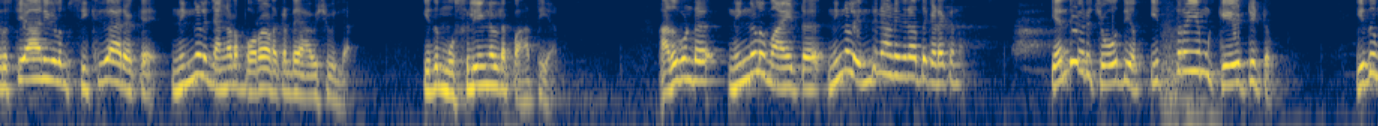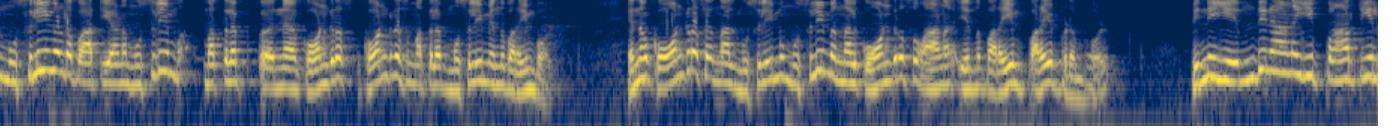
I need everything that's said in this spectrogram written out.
ക്രിസ്ത്യാനികളും സിഖുകാരൊക്കെ നിങ്ങൾ ഞങ്ങളുടെ പുറം അടക്കേണ്ട ആവശ്യമില്ല. ഇത് മുസ്ലിങ്ങളുടെ പാർട്ടിയാണ്. അതുകൊണ്ട് നിങ്ങളുമായിട്ട് നിങ്ങൾ എന്തിനാണ് ഇതിനകത്ത് കിടക്കുന്നത്? എന്റെ ഒരു ചോദ്യം ഇത്രയും കേട്ടിട്ടും ഇത് മുസ്ലിങ്ങളുടെ പാർട്ടിയാണ്. മുസ്ലിം മത്തലബ് പിന്നെ കോൺഗ്രസ് കോൺഗ്രസ് മത്തലബ് മുസ്ലിം എന്ന് പറയുമ്പോൾ എന്നാൽ കോൺഗ്രസ് എന്നാൽ മുസ്ലിമും മുസ്ലിം എന്നാൽ കോൺഗ്രസ്സുമാണ് എന്ന് പറയും പറയപ്പെടുമ്പോൾ പിന്നെ എന്തിനാണ് ഈ പാർട്ടിയിൽ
